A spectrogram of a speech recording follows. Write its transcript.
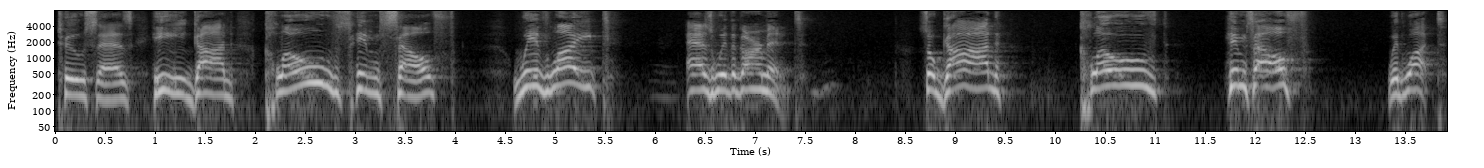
2 says he God clothes himself with light as with a garment mm -hmm. so God clothed himself with what?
